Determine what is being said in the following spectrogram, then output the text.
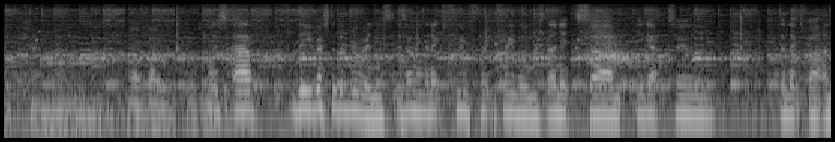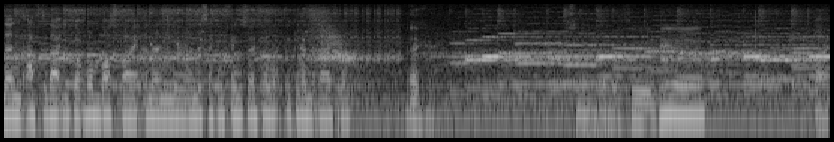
Okay. Oh, oh, Let's have uh, the rest of the ruins. is only the next few free, free rooms. Then it's um, you get to the next part, and then after that you've got one boss fight, and then you're on the second thing. So if you want, we can end it there if you want. Okay. So, through here. Right.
